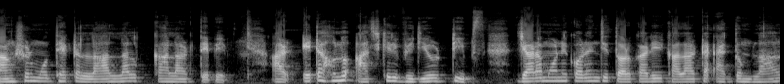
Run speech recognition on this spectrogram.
মাংসর মধ্যে একটা লাল লাল কালার দেবে। আর এটা হলো আজকের ভিডিওর টিপস যারা মনে করেন যে তরকারির কালারটা একদম লাল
